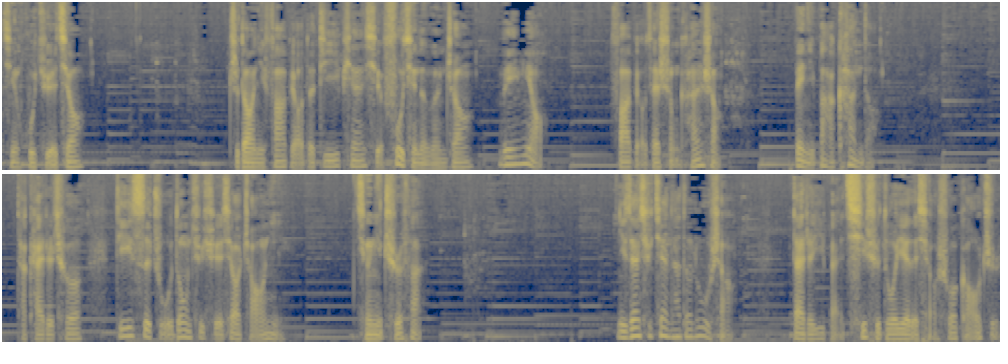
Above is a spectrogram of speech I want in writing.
近乎绝交。直到你发表的第一篇写父亲的文章。微妙，发表在省刊上，被你爸看到。他开着车，第一次主动去学校找你，请你吃饭。你在去见他的路上，带着一百七十多页的小说稿纸。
